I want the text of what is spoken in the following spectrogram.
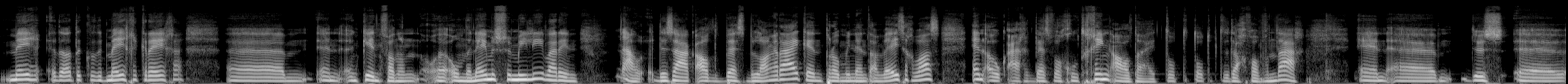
mee, dat ik dat heb meegekregen. een, een kind van een ondernemersfamilie, waarin nou, de zaak altijd best belangrijk en prominent aanwezig was. En ook eigenlijk best wel goed ging altijd, tot, tot op de dag van vandaag. En uh, dus uh, uh,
